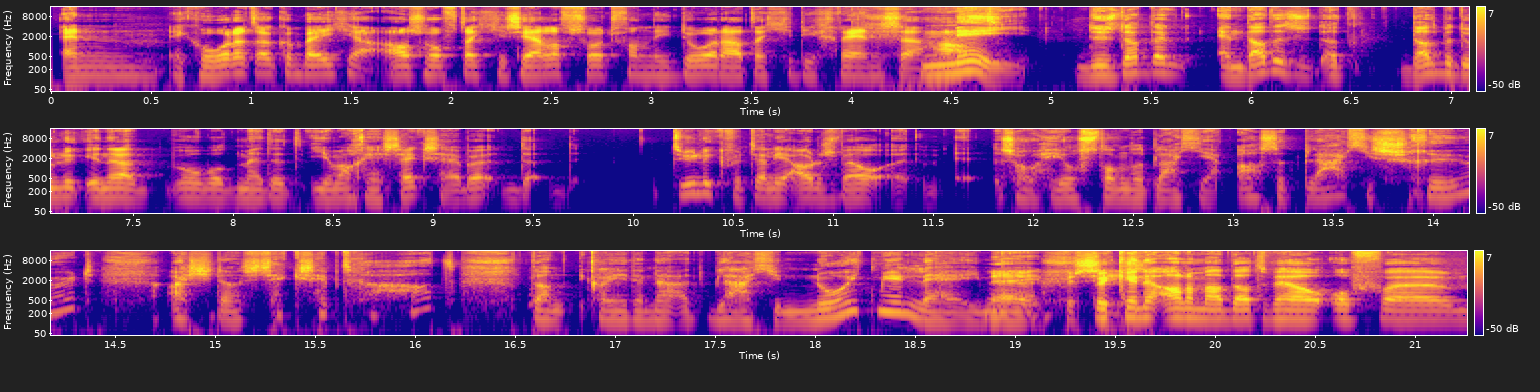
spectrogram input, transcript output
en ik hoor het ook een beetje alsof dat je zelf soort van niet door had dat je die grenzen had. Nee. Dus dat, en dat, is, dat, dat bedoel ik inderdaad bijvoorbeeld met het je mag geen seks hebben. Tuurlijk vertellen je ouders wel eh, eh, zo heel standaard blaadje. Ja, als het blaadje scheurt, als je dan seks hebt gehad, dan kan je daarna het blaadje nooit meer lijmen. Nee, precies. We kennen allemaal dat wel. Of ehm,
